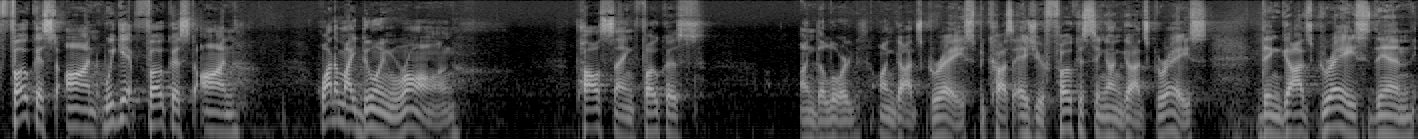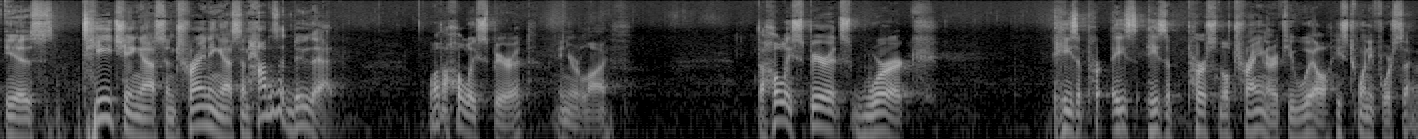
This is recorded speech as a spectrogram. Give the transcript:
focused on, we get focused on what am I doing wrong, Paul's saying focus on the Lord, on God's grace, because as you're focusing on God's grace, then God's grace then is teaching us and training us. And how does it do that? Well, the Holy Spirit in your life. The Holy Spirit's work, he's a, he's, he's a personal trainer, if you will. He's 24 7.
